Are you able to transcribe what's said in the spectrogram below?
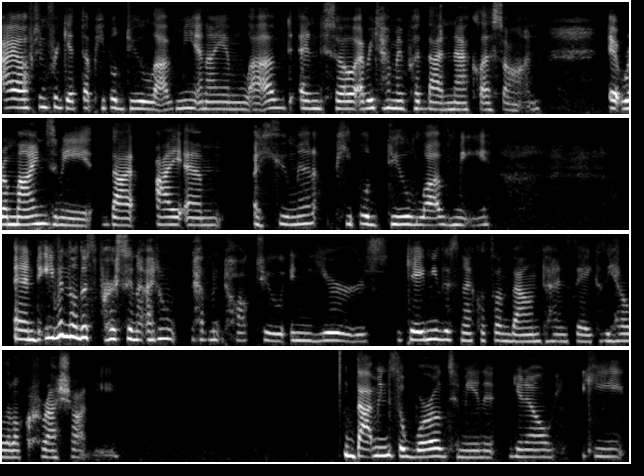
I often forget that people do love me and I am loved. And so every time I put that necklace on, it reminds me that I am a human. People do love me and even though this person I don't haven't talked to in years gave me this necklace on Valentine's Day because he had a little crush on me. That means the world to me and it, you know, he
